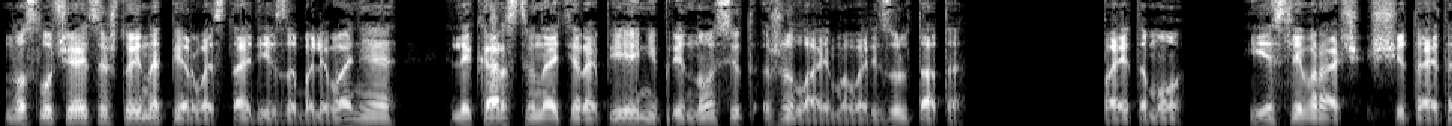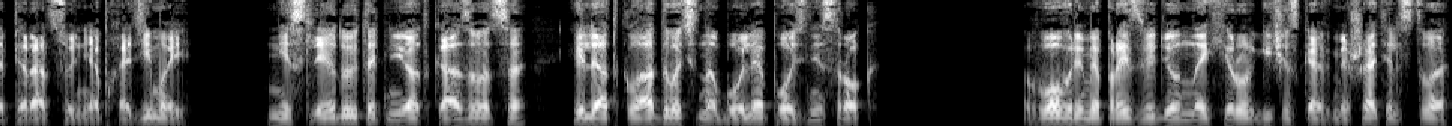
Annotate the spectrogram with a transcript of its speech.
Но случается, что и на первой стадии заболевания лекарственная терапия не приносит желаемого результата. Поэтому если врач считает операцию необходимой, не следует от нее отказываться или откладывать на более поздний срок. Вовремя произведенное хирургическое вмешательство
